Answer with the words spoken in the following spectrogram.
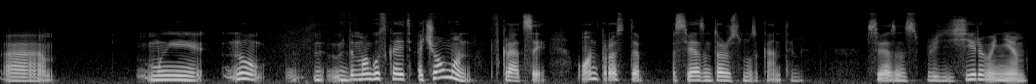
А, мы, ну, да могу сказать, о чем он вкратце. Он просто связан тоже с музыкантами, связан с продюсированием,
